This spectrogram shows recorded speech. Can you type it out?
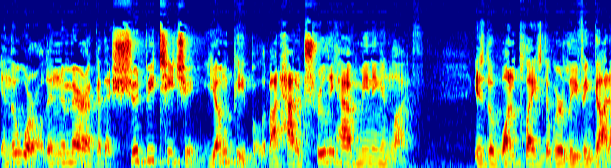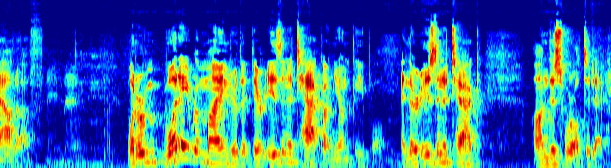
in the world, in America, that should be teaching young people about how to truly have meaning in life is the one place that we're leaving God out of. Amen. What a, what a reminder that there is an attack on young people, and there is an attack on this world today.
